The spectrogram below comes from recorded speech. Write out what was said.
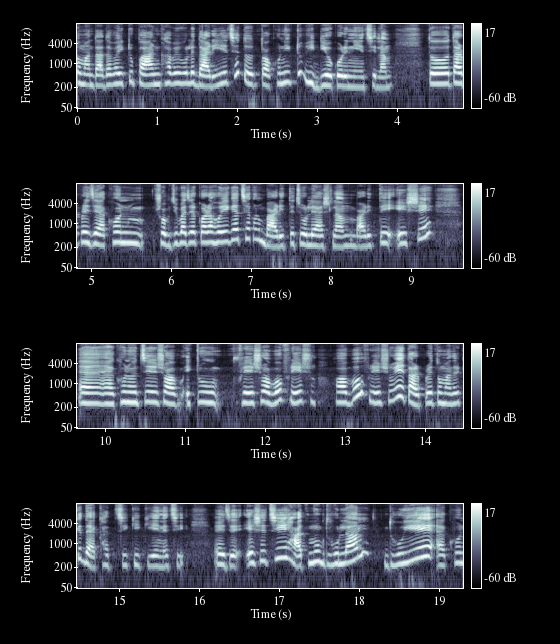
তোমার দাদাভাই একটু পান খাবে বলে দাঁড়িয়েছে, তো তখনই একটু ভিডিও করে নিয়েছিলাম। তো তারপরে যে এখন সবজি বাজার করা হয়ে গেছে, এখন বাড়িতে চলে আসলাম। বাড়িতে এসে এখন হচ্ছে সব একটু ফ্রেশ হব ফ্রেশ হব ফ্রেশ হয়ে তারপরে তোমাদেরকে দেখাচ্ছি কি কি এনেছি। এই যে এসেছি, হাত মুখ ধুলাম, ধুয়ে এখন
